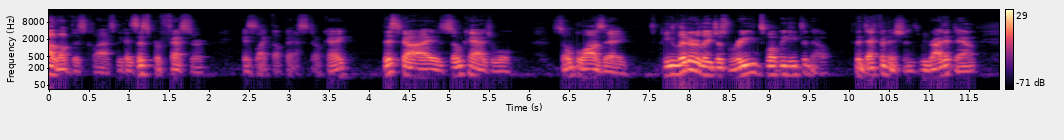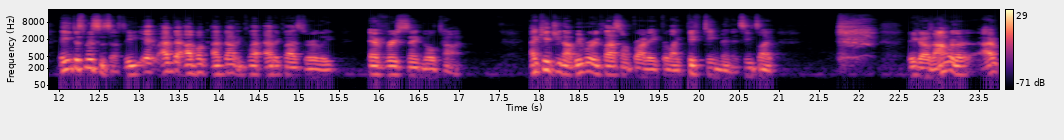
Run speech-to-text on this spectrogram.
I love this class because this professor is like the best. Okay, this guy is so casual, so blasé. He literally just reads what we need to know. the definitions. We write it down, and he dismisses us. He, I've, I've, I've gotten out of class early every single time. I kid you not. We were in class on Friday for like 15 minutes. He's like, he goes, I'm gonna, I,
